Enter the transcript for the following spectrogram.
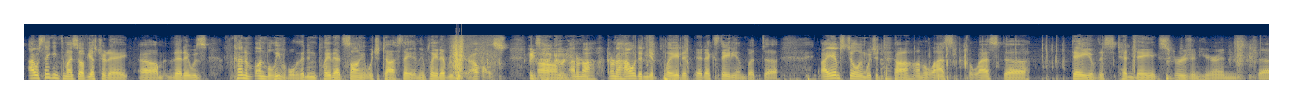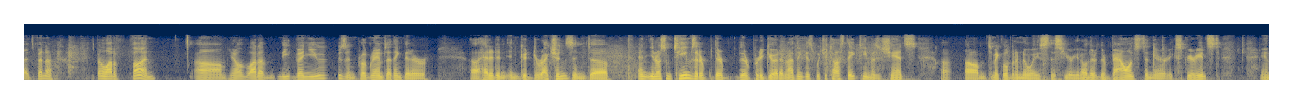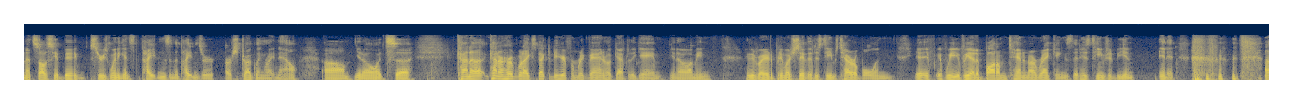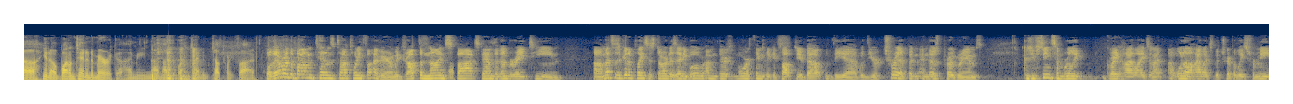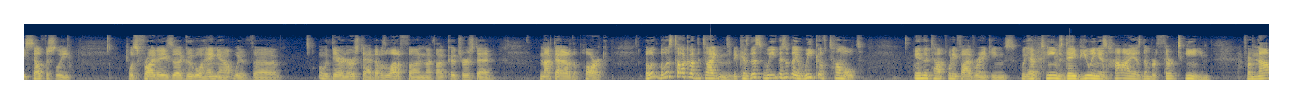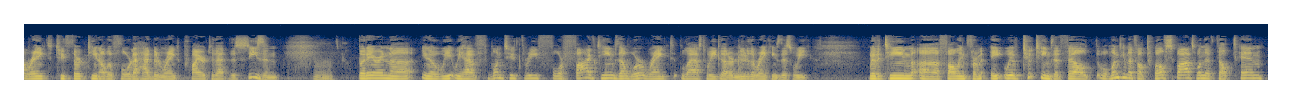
I was thinking to myself yesterday um, that it was kind of unbelievable that they didn't play that song at Wichita State. I mean, they played everywhere else. exactly. Um, I don't know. I don't know how it didn't get played at, at Eck Stadium, but uh, I am still in Wichita on the last the last uh, day of this ten day excursion here, and uh, it's been a it's been a lot of fun. Um, you know, a lot of neat venues and programs. I think that are uh, headed in, in good directions, and uh, and you know some teams that are they're they're pretty good. I mean, I think this Wichita State team has a chance uh, um, to make a little bit of noise this year. You know, they're they're balanced and they're experienced, and that's obviously a big series win against the Titans, and the Titans are are struggling right now. Um, you know, it's kind of kind of heard what I expected to hear from Rick Vanderhook after the game. You know, I mean. He was ready to pretty much say that his team's terrible, and if, if we if we had a bottom ten in our rankings, that his team should be in in it. uh, you know, bottom ten in America. I mean, not not the bottom ten in the top twenty-five. Well, they are the bottom 10 in the top 25, here, and We dropped them nine spots down to number 18. Um, that's as good a place to start as any. Well, I mean, there's more things we can talk to you about with, the, uh, with your trip and, and those programs because you've seen some really great highlights. And I, I, one of the highlights of the trip, at least for me, selfishly, was Friday's uh, Google Hangout with uh, with Darren Erstad. That was a lot of fun. I thought Coach Erstad knocked that out of the park. But, but let's talk about the Titans because this week, this is a week of tumult in the top 25 rankings. We have teams debuting as high as number 13 from not ranked to 13, although Florida had been ranked prior to that this season. But Aaron, uh, you know, we, we have one, two, three, four, five teams that were ranked last week that are new to the rankings this week. We have a team uh, falling from eight. We have two teams that fell. Well, one team that fell 12 spots, one that fell 10.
